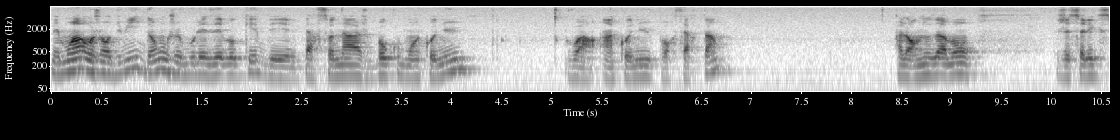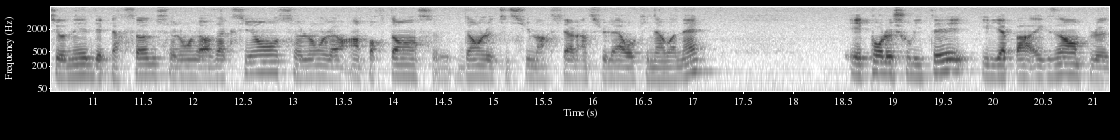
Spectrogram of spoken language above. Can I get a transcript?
Mais moi, aujourd'hui, donc, je voulais évoquer des personnages beaucoup moins connus, voire inconnus pour certains. Alors, nous avons, j'ai sélectionné des personnes selon leurs actions, selon leur importance dans le tissu martial insulaire okinawanais. Et pour le shurite, il y a par exemple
